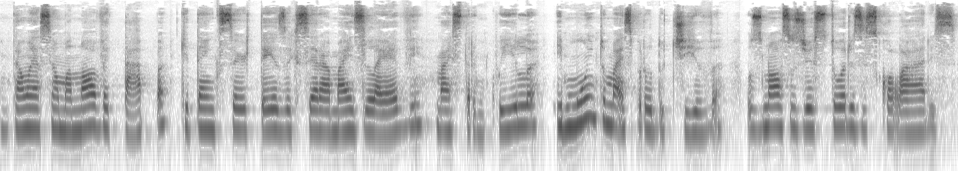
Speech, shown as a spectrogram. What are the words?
Então, essa é uma nova etapa que tenho certeza que será mais leve, mais tranquila e muito mais produtiva. Os nossos gestores escolares,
